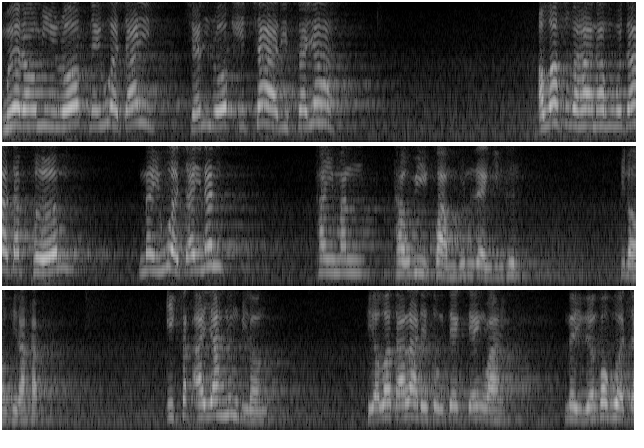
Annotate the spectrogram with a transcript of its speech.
เมื่อเรามีโรคในหัวใจ เช่นโรคอิจฉาดิษยาอัลลอฮฺ سبحانه และ تعالى จะเพิ่ม ในหัวใจนั้น ให้มันทวีความรุนแรงยิ่งขึ้น พี่น้องที่รักครับ อีกสักอายะหนึ่งพี่น้อง ที่อัลลอฮฺตาลาได้ทรงแจกแจงไว้ ในเรื่องของหัวใจ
